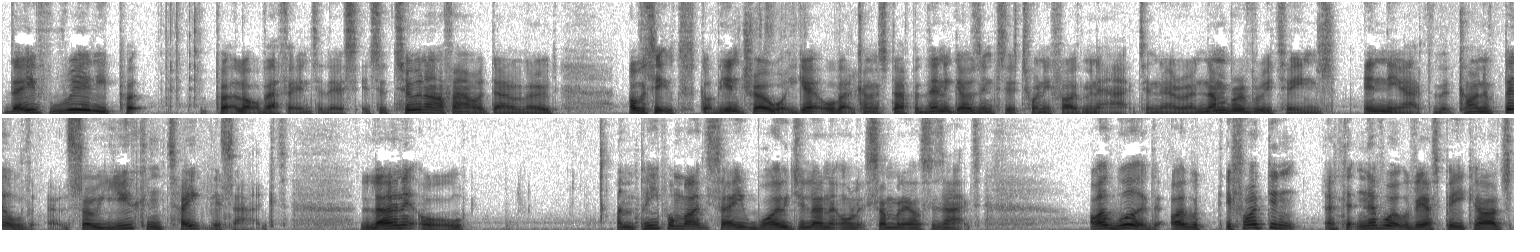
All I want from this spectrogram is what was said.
they've really put, put a lot of effort into this. It's a two and a half hour download. Obviously, it's got the intro, what you get, all that kind of stuff, but then it goes into this 25 minute act. And there are a number of routines in the act that kind of build. So you can take this act, learn it all, and people might say, why would you learn it all? It's somebody else's act. I would. I would. If I didn't, never worked with ESP cards,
